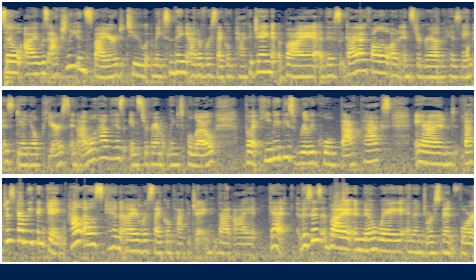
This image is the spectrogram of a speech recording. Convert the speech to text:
So I was actually inspired to make something out of recycled packaging by this guy I follow on Instagram. His name is Daniel Pearce and I will have his Instagram linked below. But he made these really cool backpacks and that just got me thinking, how else can I recycle packaging that I get? This is by no way an endorsement for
